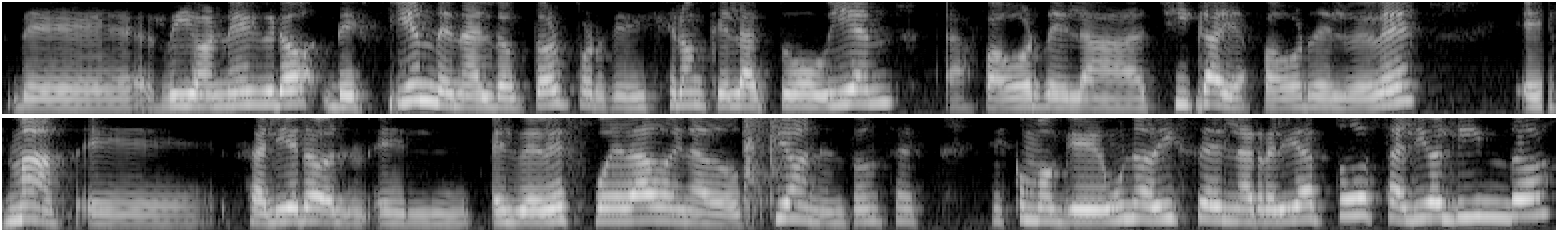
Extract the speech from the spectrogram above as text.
de Río Negro defienden al doctor porque dijeron que él actuó bien a favor de la chica y a favor del bebé. Es más, eh, salieron, el, el, bebé fue dado en adopción, entonces es como que uno dice, en la realidad todo salió lindo,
